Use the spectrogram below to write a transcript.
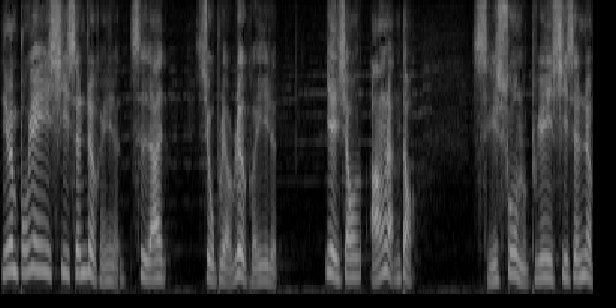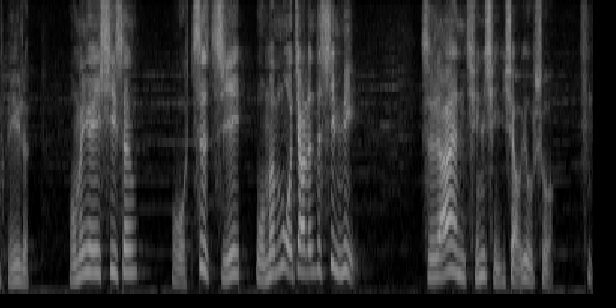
你们不愿意牺牲任何一人，自然救不了任何一人。”燕萧昂然道：“谁说我们不愿意牺牲任何一人？我们愿意牺牲。”我自己，我们墨家人的性命。子然浅浅一笑，又说：“哼，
